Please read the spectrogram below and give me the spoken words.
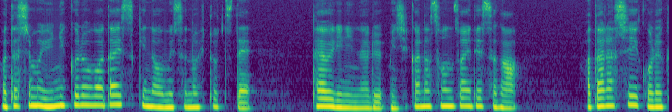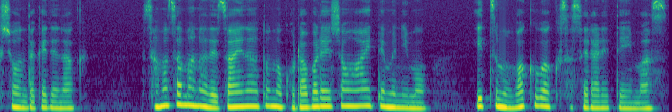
私もユニクロは大好きなお店の一つで頼りになる身近な存在ですが新しいコレクションだけでなく様々なデザイナーとのコラボレーションアイテムにもいつもワクワクさせられています。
